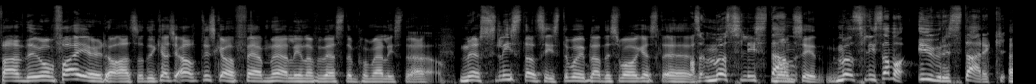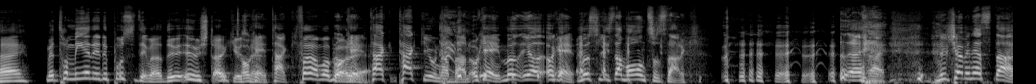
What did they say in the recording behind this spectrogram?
Fan, du är on fire idag alltså. Du kanske alltid ska ha fem öl innanför västen på de här listorna. Mösslistan sist, det var ju bland det svagaste. eh, Alltså mösslistan, mösslistan var urstark. Nej, men ta med dig det positiva. Du är urstark just Okej, nu. tack. Fan vad bra Okej, det är. tack, tack Jonathan. Okej, mus, ja, okej, mösslistan var inte så stark. Nej. Nu kör vi nästa.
